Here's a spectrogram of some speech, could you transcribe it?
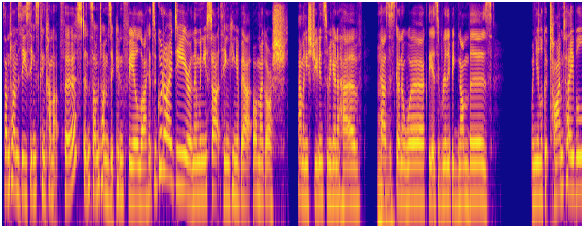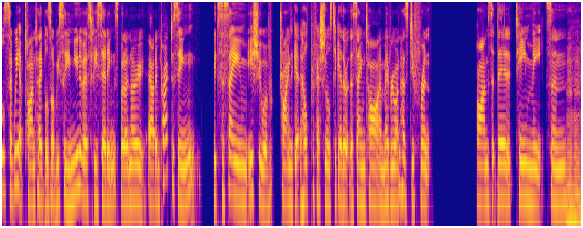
Sometimes these things can come up first, and sometimes it can feel like it's a good idea, and then when you start thinking about, oh my gosh, how many students are we going to have? How's mm. this going to work? There's really big numbers when you look at timetables, so we have timetables obviously in university settings, but I know out in practicing, it's the same issue of trying to get health professionals together at the same time. Everyone has different times that their team meets and mm-hmm.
